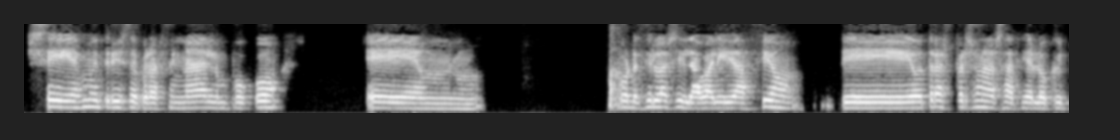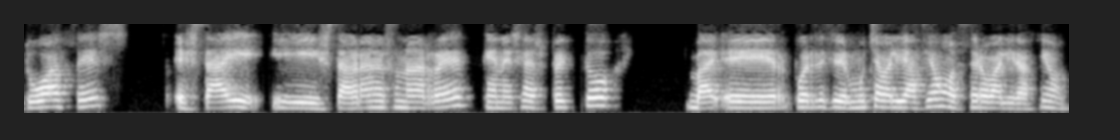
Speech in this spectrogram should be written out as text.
Sí, es muy triste, pero al final un poco, em, por decirlo así, la validación de otras personas hacia lo que tú haces está ahí. Y Instagram es una red que en ese aspecto eh, puedes recibir mucha validación o cero validación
